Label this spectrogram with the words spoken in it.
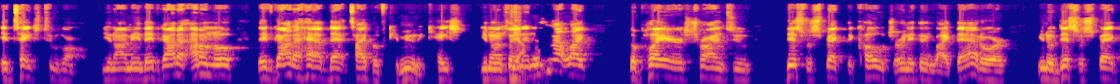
it takes too long. You know I mean? They've got to, I don't know, they've got to have that type of communication. You know what I'm saying? Yeah. And it's not like the players trying to disrespect the coach or anything like that, or you know, disrespect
